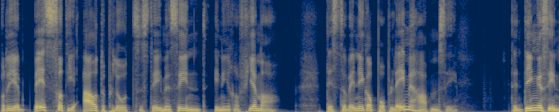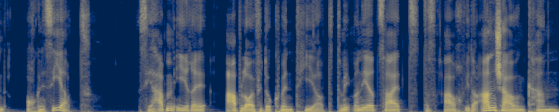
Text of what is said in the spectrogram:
Oder je besser die Autopilotsysteme sind in Ihrer Firma, desto weniger Probleme haben Sie. Denn Dinge sind organisiert. Sie haben Ihre Abläufe dokumentiert, damit man jederzeit das auch wieder anschauen kann.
